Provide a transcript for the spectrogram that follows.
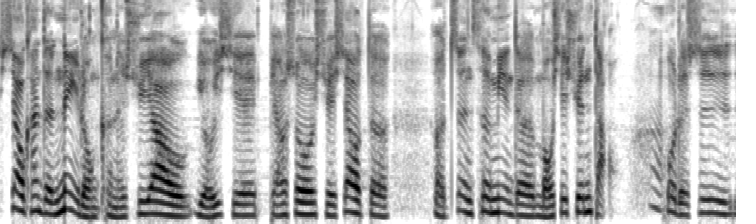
校刊的内容可能需要有一些，比方说学校的呃政策面的某些宣导，或者是。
